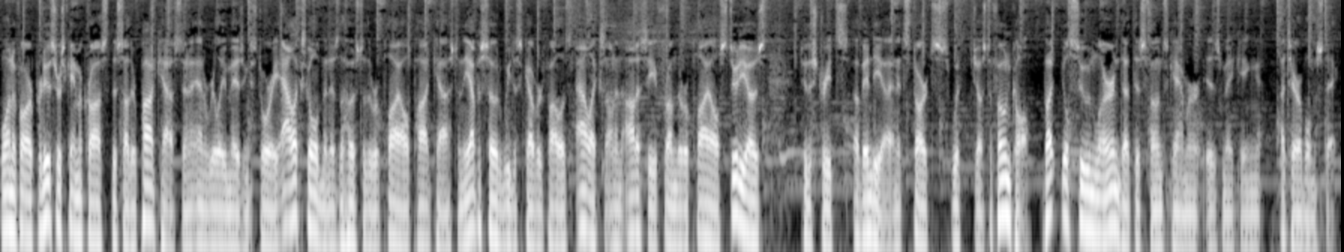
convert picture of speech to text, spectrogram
one of our producers came across this other podcast and, and, a really amazing story. Alex Goldman is the host of the Reply All podcast, and the episode we discovered follows Alex on an odyssey from the Reply All studios to the streets of India, and it starts with just a phone call. But you'll soon learn that this phone scammer is making a terrible mistake.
